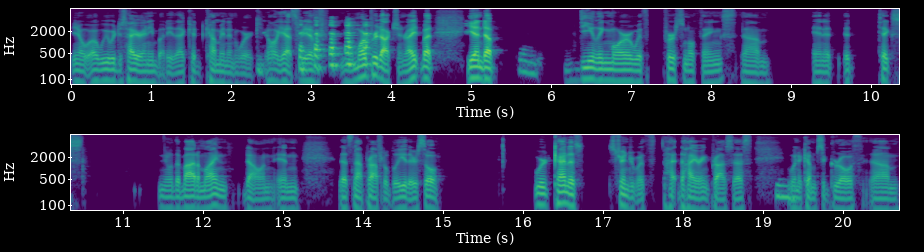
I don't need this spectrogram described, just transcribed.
you know, uh, we would just hire anybody that could come in and work. Oh yes, we have you know, more production, right? But you end up Mm. dealing more with personal things, um, and it it takes you know the bottom line down, and that's not profitable either. So we're kind of stringent with hi- the hiring process Mm. when it comes to growth. Um,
